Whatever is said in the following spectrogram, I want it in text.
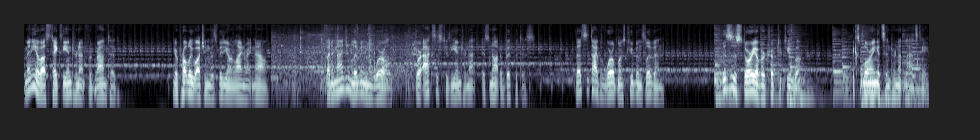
Many of us take the internet for granted. You're probably watching this video online right now. But imagine living in a world where access to the internet is not ubiquitous. That's the type of world most Cubans live in. This is a story of our trip to Cuba, exploring its internet landscape.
